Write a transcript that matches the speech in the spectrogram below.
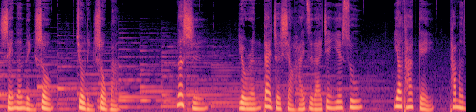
谁能领受，就领受吧。那时，有人带着小孩子来见耶稣，要他给他们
